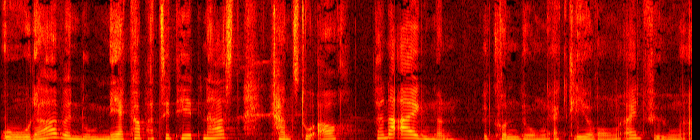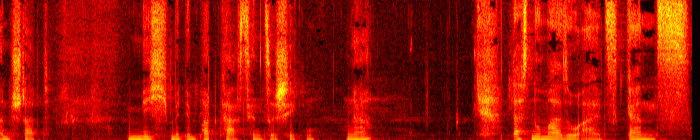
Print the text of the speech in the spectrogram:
Oder wenn du mehr Kapazitäten hast, kannst du auch deine eigenen Begründungen, Erklärungen einfügen, anstatt mich mit dem Podcast hinzuschicken. Ja? Das nur mal so als ganz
